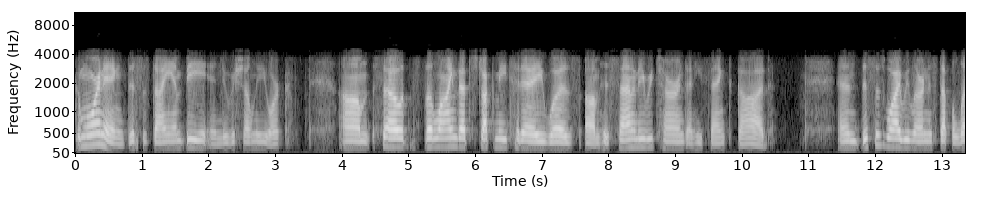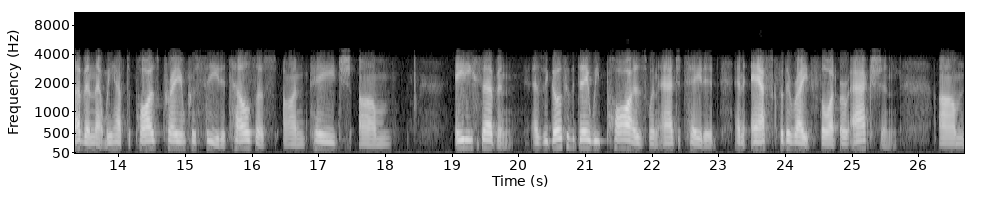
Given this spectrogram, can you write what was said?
Good morning. This is Diane B. in New Rochelle, New York. Um, so the line that struck me today was um, his sanity returned and he thanked God. And this is why we learn in step 11 that we have to pause, pray, and proceed. It tells us on page um, 87 as we go through the day, we pause when agitated and ask for the right thought or action um,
